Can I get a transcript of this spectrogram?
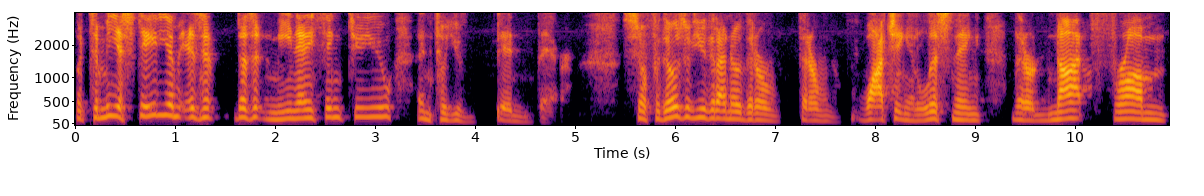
but to me, a stadium isn't doesn't mean anything to you until you've been there. So for those of you that I know that are that are watching and listening that are not from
